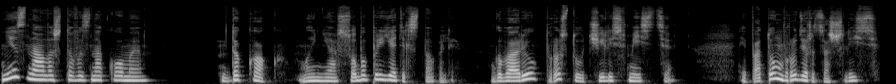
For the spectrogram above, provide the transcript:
Не знала, что вы знакомы». «Да как? Мы не особо приятельствовали. Говорю, просто учились вместе. И потом вроде разошлись.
